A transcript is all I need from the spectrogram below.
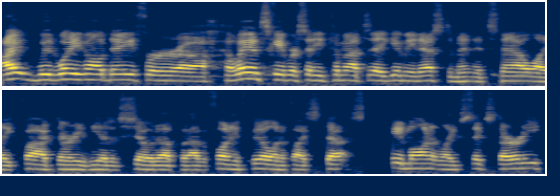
I've been waiting all day for uh, a landscaper said he'd come out today, give me an estimate, and it's now like five thirty, and he hasn't showed up. But I have a funny feeling if I st- came on at like six thirty,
